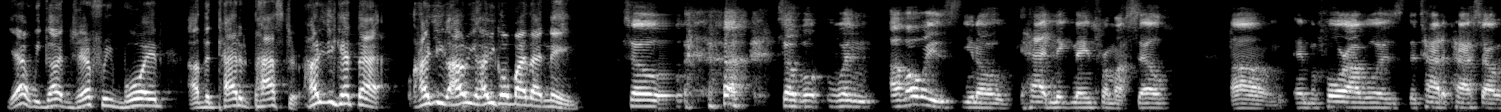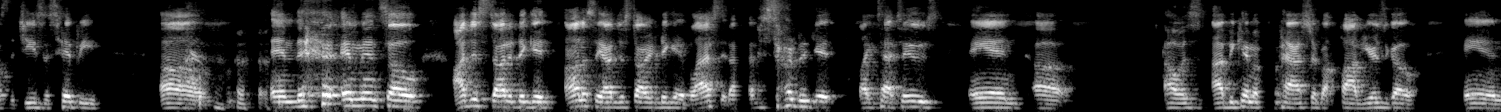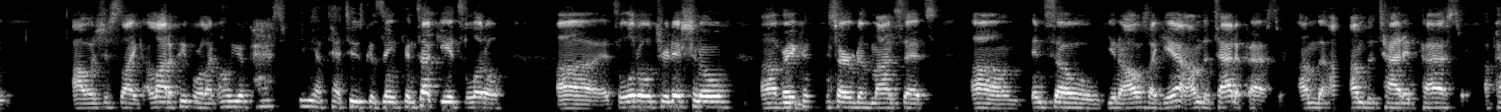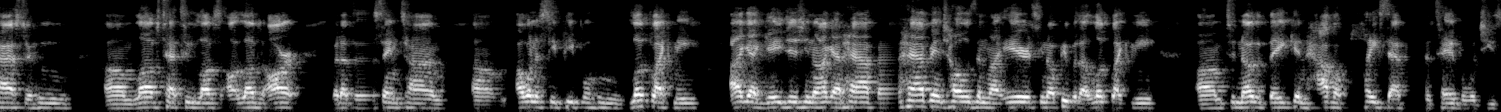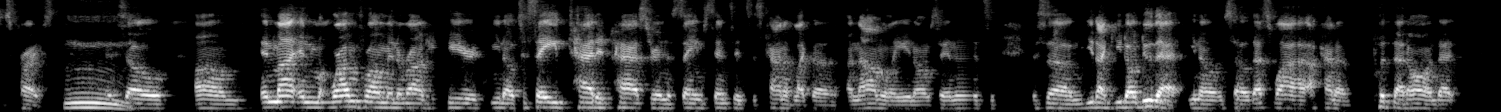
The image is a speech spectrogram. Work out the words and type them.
Yeah, we got Jeffrey Boyd, uh, the tatted pastor. How did you get that? How you how you how you go by that name? So, so when I've always you know had nicknames for myself, um, and before I was the tatted pastor, I was the Jesus hippie, um, and then, and then so I just started to get honestly, I just started to get blasted. I just started to get like tattoos, and uh, I was I became a pastor about five years ago, and I was just like a lot of people were like, "Oh, you're a pastor, do you have tattoos," because in Kentucky it's a little uh, it's a little traditional, uh, very mm-hmm. conservative mindsets. Um, and so, you know, I was like, yeah, I'm the tatted pastor. I'm the I'm the tatted pastor, a pastor who um, loves tattoo, loves loves art, but at the same time, um, I want to see people who look like me I got gauges, you know, I got half half inch holes in my ears, you know, people that look like me, um, to know that they can have a place at the table with Jesus Christ. Mm. And so, um, in my in where I'm from and around here, you know, to say tatted pastor in the same sentence is kind of like a anomaly. You know what I'm saying? It's it's um you like you don't do that, you know. So that's why I kind of put that on that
